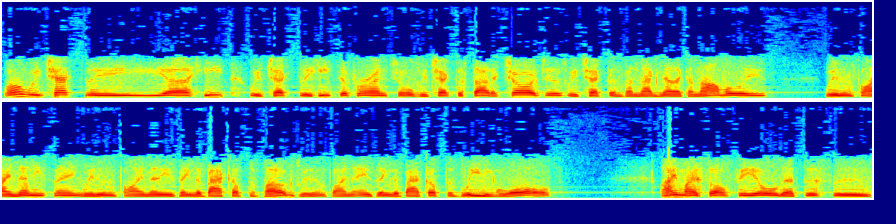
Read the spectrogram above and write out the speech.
Well, we checked the uh, heat, we checked the heat differentials, we checked the static charges, we checked the magnetic anomalies. We didn't find anything. We didn't find anything to back up the bugs. We didn't find anything to back up the bleeding walls. I myself feel that this is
